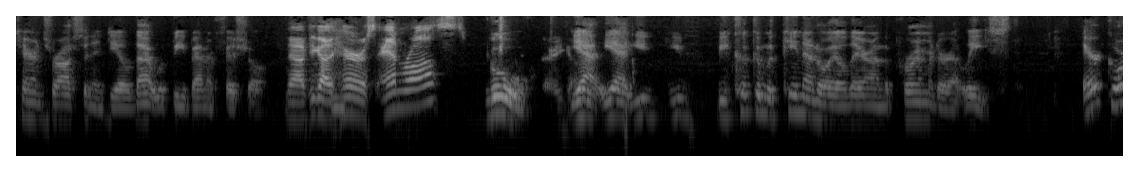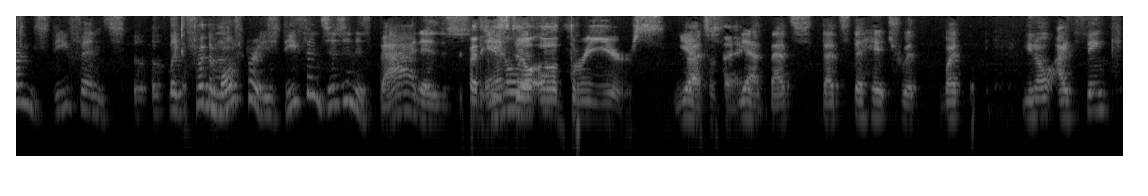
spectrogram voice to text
Terrence Ross in a deal, that would be beneficial. Now if you got Harris and Ross, Ooh, there you go. yeah, yeah, you you'd be cooking with peanut oil there on the perimeter at least. Eric Gordon's defense, uh, like for the most part, his defense isn't as bad as. But he's analysts- still owed three years. Yes, That's yeah, that's that's the hitch with. But you know, I think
